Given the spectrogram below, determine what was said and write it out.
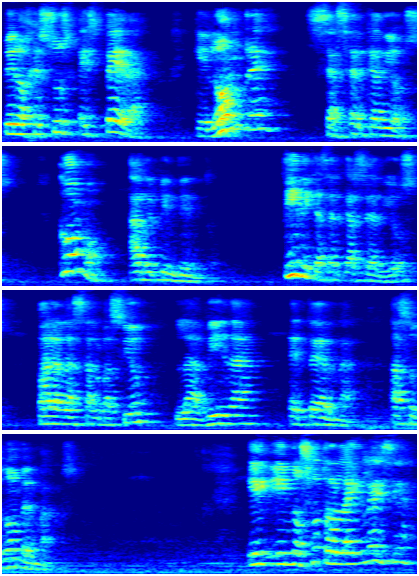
Pero Jesús espera que el hombre se acerque a Dios. ¿Cómo? Arrepintiendo. Tiene que acercarse a Dios para la salvación, la vida eterna. A su nombre, hermanos. Y, nosotros, la iglesia,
